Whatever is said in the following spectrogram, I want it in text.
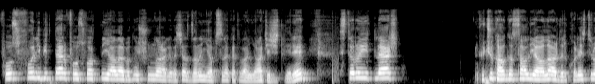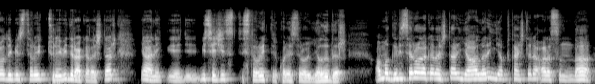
Fosfolipitler, fosfatlı yağlar bakın şunlar arkadaşlar zanın yapısına katılan yağ çeşitleri. Steroidler küçük halkasal yağlardır. Kolesterol de bir steroid türevidir arkadaşlar. Yani e, bir çeşit steroiddir, kolesterol yağıdır. Ama gliserol arkadaşlar yağların yapı taşları arasında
